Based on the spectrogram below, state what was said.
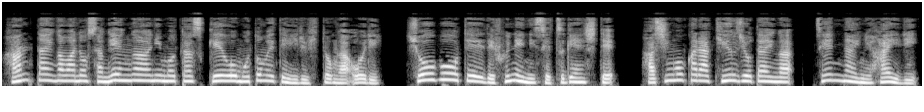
反対側の左舷側にも助けを求めている人がおり、消防艇で船に接岸して、はしごから救助隊が船内に入り、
